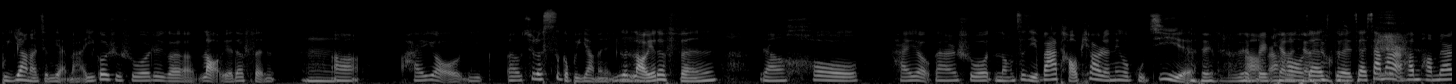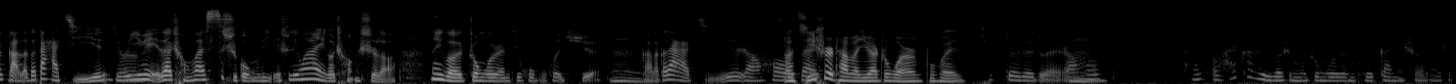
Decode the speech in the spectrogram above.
不一样的景点吧。一个是说这个老爷的坟嗯啊、还有一个呃去了四个不一样的，一个嗯老爷的坟，然后还有刚才说能自己挖陶片儿的那个古迹，然后在对在撒马尔罕旁边赶了个大集，就是因嗯为也在城外四十公里，是另外一个城市了，那个中国人几乎不会去，嗯，赶了个大集，然后啊，集市他们一般中国人不会去。对对对，然后嗯还我还干了一个什么中国人不会干的事儿来着？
